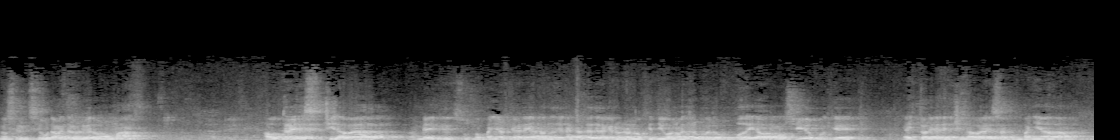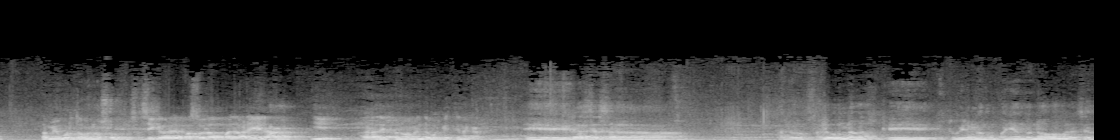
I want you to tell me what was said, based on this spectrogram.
no sé, seguramente me olvido más. AU3, Chilaver, también, que sus compañeros que agregaron desde la cátedra, que no era un objetivo nuestro, pero podría haberlo sido porque la historia de Chilaver es acompañada también por todos nosotros. Así que ahora le paso las palabras a Irán y agradezco nuevamente porque estén acá. Eh, gracias a, a, los alumnos que, estuvieron acompañándonos, gracias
